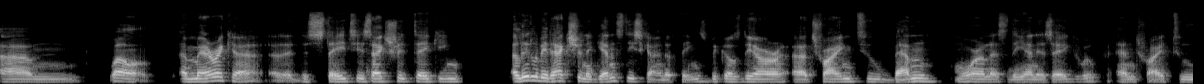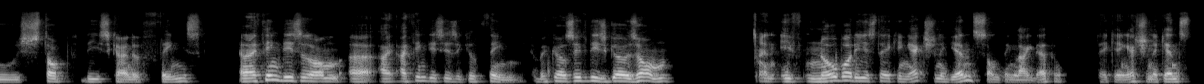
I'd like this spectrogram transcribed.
um, well america uh, the state is actually taking a little bit action against these kind of things because they are uh, trying to ban more or less the NSO group and try to stop these kind of things and i think this is on uh, I, I think this is a good thing because if this goes on and if nobody is taking action against something like that or taking action against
